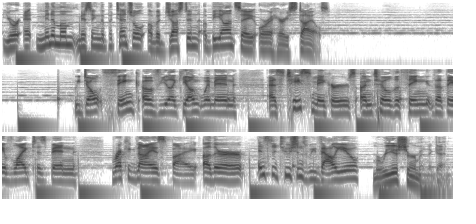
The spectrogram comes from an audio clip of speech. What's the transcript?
you're at minimum missing the potential of a Justin, a Beyonce, or a Harry Styles. We don't think of like young women as tastemakers until the thing that they've liked has been recognized by other institutions we value. Maria Sherman again.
